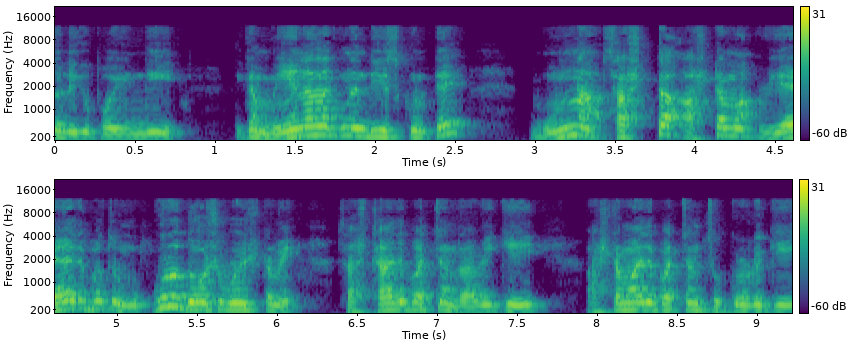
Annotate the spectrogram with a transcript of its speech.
తొలగిపోయింది. ఇక మీనలగ్నం తీసుకుంటే ఉన్న షష్ట అష్టమ వ్యయాధిపతులు ముగ్గురు దోషభూయిష్టమే. షష్టాధిపత్యం రవికి అష్టమాధిపత్యం శుక్రుడికి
